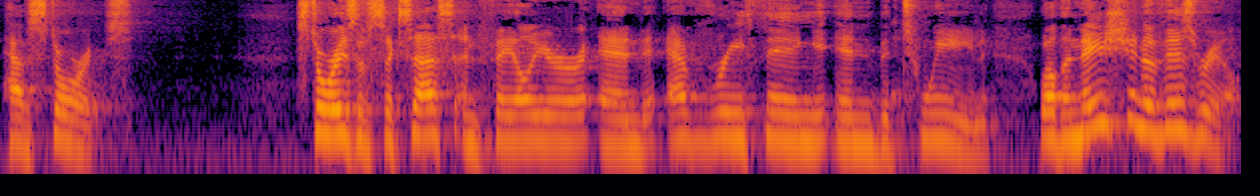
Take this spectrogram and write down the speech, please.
have stories. Stories of success and failure and everything in between. Well, the nation of Israel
